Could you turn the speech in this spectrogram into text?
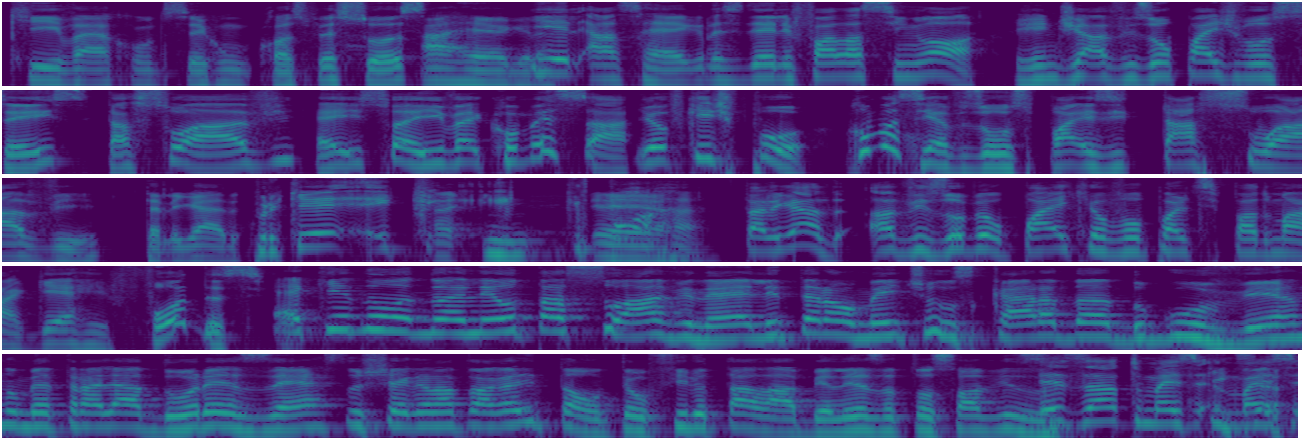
que vai acontecer com, com as pessoas. A regra. E ele, as regras. E daí ele fala assim: ó, a gente já avisou o pai de vocês, tá suave, é isso aí, vai começar. E eu fiquei tipo, como assim avisou os pais e tá suave? Tá ligado? Porque é. Porra, tá ligado? Avisou meu pai que eu vou participar de uma guerra e foda-se. É que não, não é nem o tá suave, né? É literalmente os caras do governo, metralhador, exército, chegando na tua casa. Então, teu filho tá lá, beleza? Tô só avisando. Exato, mas, que que mas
